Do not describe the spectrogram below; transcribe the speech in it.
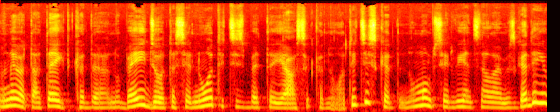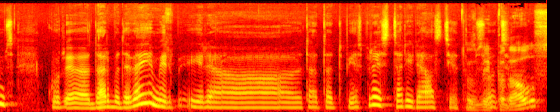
Nu, nevar tā teikt, ka eh, nu, beidzot tas ir noticis, bet eh, jāsaka, noticis, ka nu, mums ir viens nelaimes gadījums, kur uh, darba devējiem ir, ir uh, piespriests arī reāls cietums. Tas bija par alus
